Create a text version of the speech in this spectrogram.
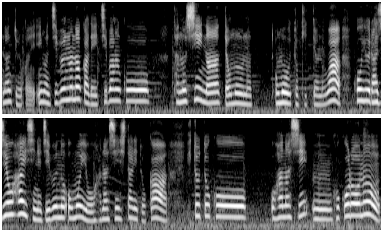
何て言うのかな今自分の中で一番こう楽しいなって思うの思う時っていうのはこういうラジオ配信で自分の思いをお話ししたりとか人とこうお話、うん、心の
